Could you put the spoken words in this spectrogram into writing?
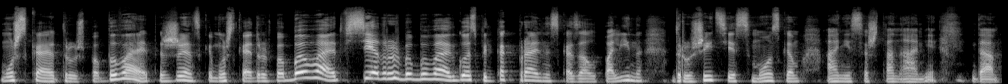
мужская дружба бывает, женская мужская дружба бывает, все дружбы бывают. Господи, как правильно сказала Полина, дружите с мозгом, а не со штанами. Да,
